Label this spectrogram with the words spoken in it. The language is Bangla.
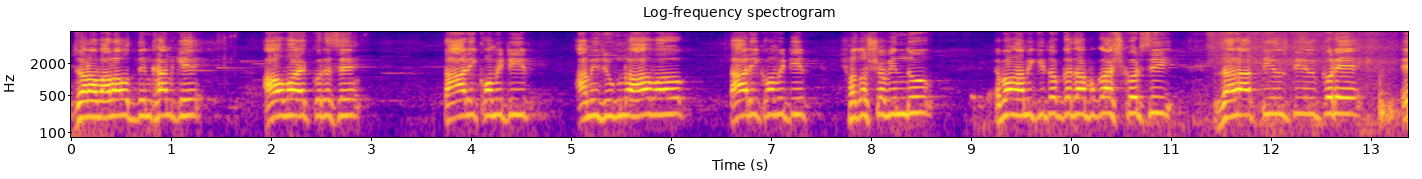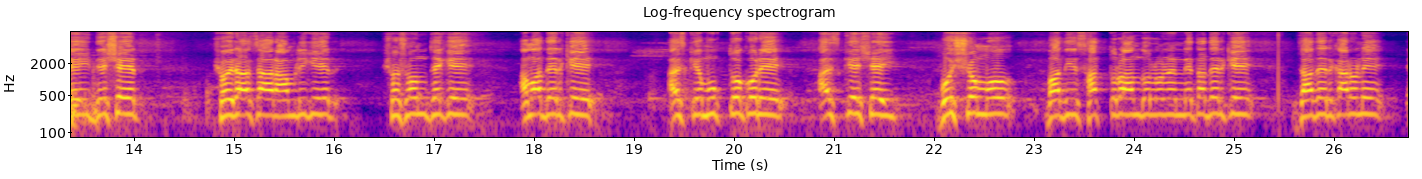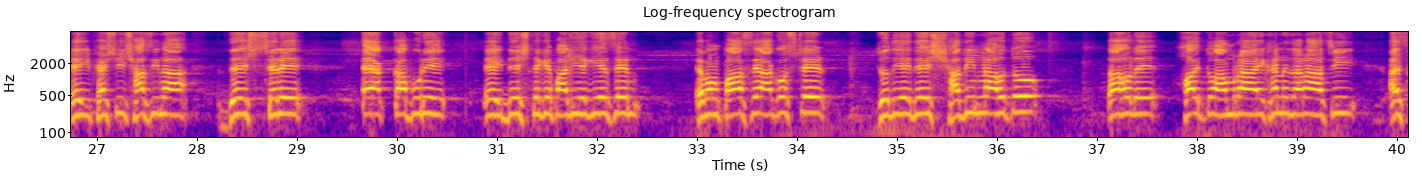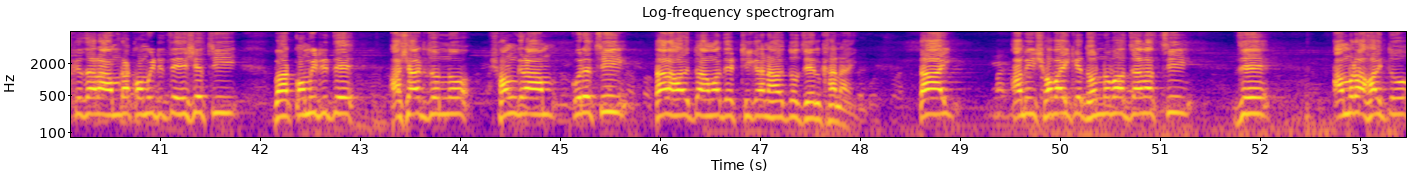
জনাব আলাউদ্দিন খানকে আহ্বায়ক করেছে। তারই কমিটির আমি যুগ্ম আহ্বায়ক তারই কমিটির সদস্যবিন্দু এবং আমি কৃতজ্ঞতা প্রকাশ করছি যারা তিল তিল করে এই দেশের স্বৈরাচার আমলীগের শোষণ থেকে আমাদেরকে আজকে মুক্ত করে আজকে সেই বৈষম্যবাদী ছাত্র আন্দোলনের নেতাদেরকে, যাদের কারণে এই ফ্যাসিস হাসিনা দেশ ছেড়ে এক কাপুরে এই দেশ থেকে পালিয়ে গিয়েছেন এবং পাঁচে আগস্টের যদি এই দেশ স্বাধীন না হতো, তাহলে হয়তো আমরা এখানে যারা আছি, আজকে যারা আমরা কমিটিতে এসেছি বা কমিটিতে আসার জন্য সংগ্রাম করেছি, তারা হয়তো আমাদের ঠিকানা হয়তো জেলখানায়। তাই আমি সবাইকে ধন্যবাদ জানাচ্ছি যে আমরা হয়তো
